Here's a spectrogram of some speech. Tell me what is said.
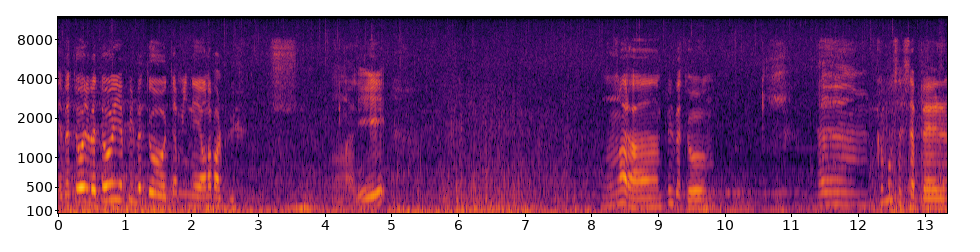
Les bateaux, les bateaux, il n'y a plus de bateaux, terminé, on n'en parle plus. Allez. Voilà, plus le bateau. Euh, comment ça s'appelle?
